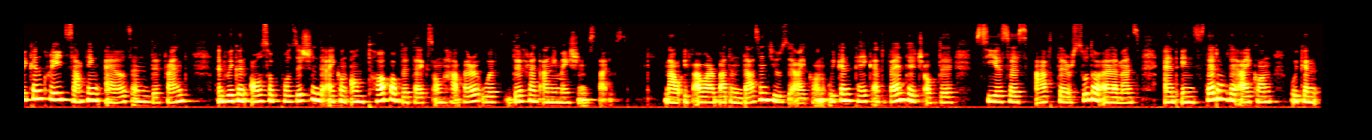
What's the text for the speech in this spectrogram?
we can create something else and different, and we can also position the icon on top of the text on hover with different animation styles. Now, if our button doesn't use the icon, we can take advantage of the CSS after pseudo elements and instead of the icon, we can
